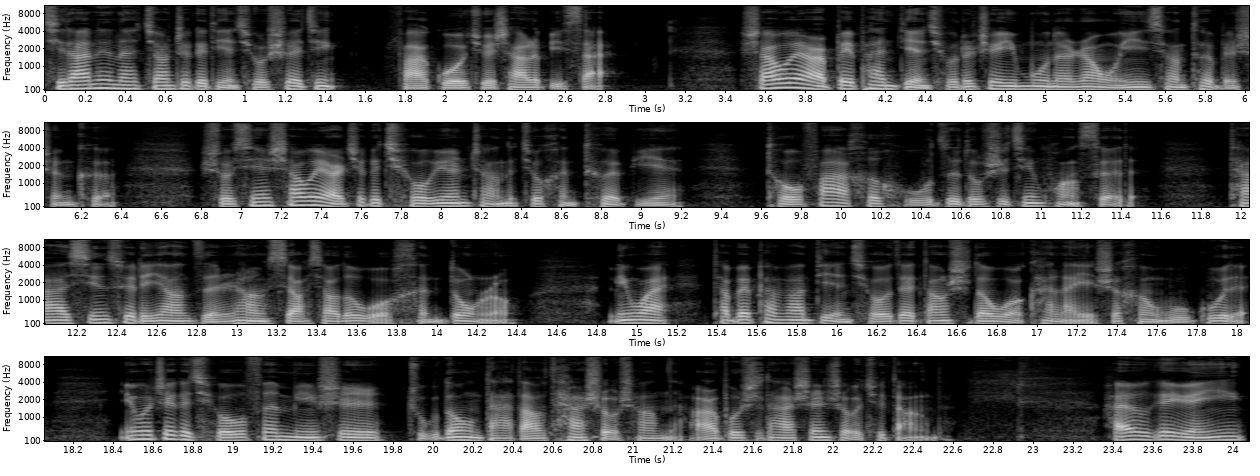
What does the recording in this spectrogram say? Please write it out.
齐达内呢将这个点球射进，法国绝杀了比赛。沙维尔被判点球的这一幕呢，让我印象特别深刻。首先，沙维尔这个球员长得就很特别，头发和胡子都是金黄色的。他心碎的样子让小小的我很动容。另外，他被判罚点球，在当时的我看来也是很无辜的，因为这个球分明是主动打到他手上的，而不是他伸手去挡的。还有一个原因，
